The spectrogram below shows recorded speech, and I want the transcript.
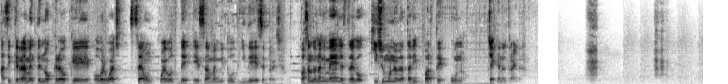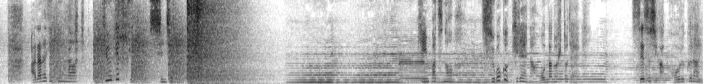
Así que realmente no creo que Overwatch sea un juego de esa magnitud y de ese precio. Pasando en anime, les traigo Kisimonogatari parte 1. Chequen el tráiler. 君は吸血鬼って信じる金髪のすごく綺麗な女の人で背筋が凍るくらい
